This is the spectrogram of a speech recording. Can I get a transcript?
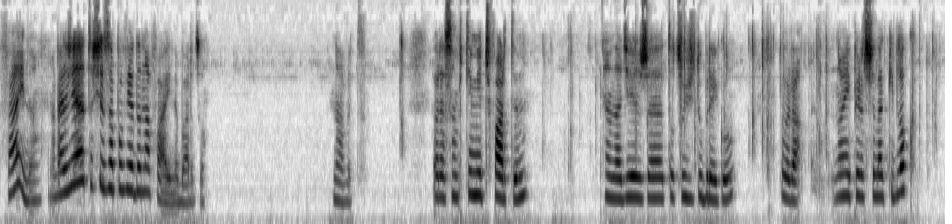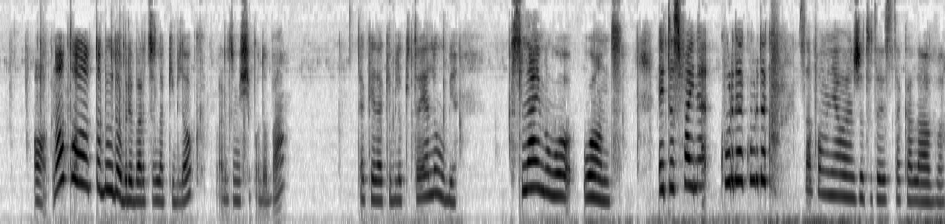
Fajne. Na razie to się zapowiada na fajne bardzo. Nawet. Dobra, są w teamie czwartym. Mam nadzieję, że to coś dobrego. Dobra, no i pierwszy lucky block. O, no to, to był dobry bardzo lucky block. Bardzo mi się podoba. Takie lucky bloki to ja lubię. Slime wa- wand. Ej, to jest fajne. Kurde, kurde, kurde. Zapomniałem, że tutaj jest taka lawa.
